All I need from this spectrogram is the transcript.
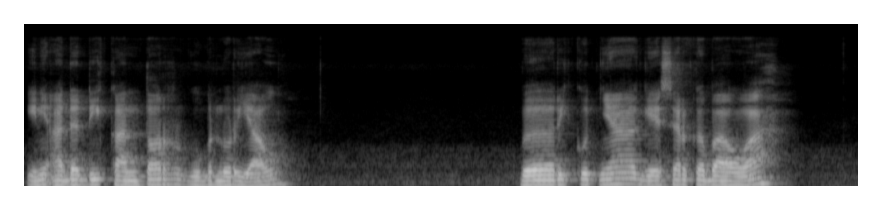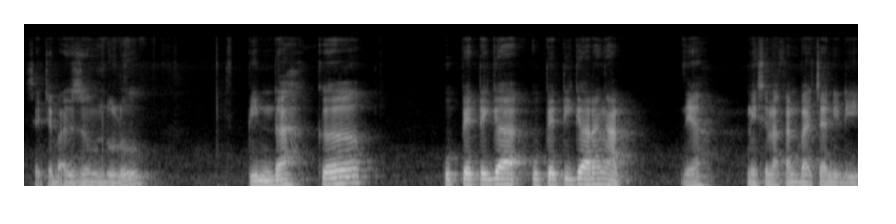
Ini ada di kantor Gubernur Riau Berikutnya geser ke bawah. Saya coba zoom dulu. Pindah ke UP3 UP3 Rengat ya. Nih silahkan baca nih di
